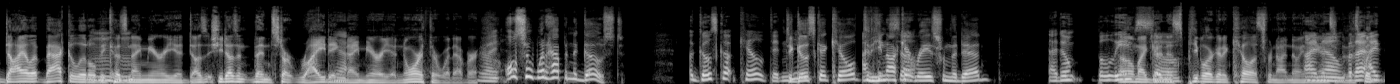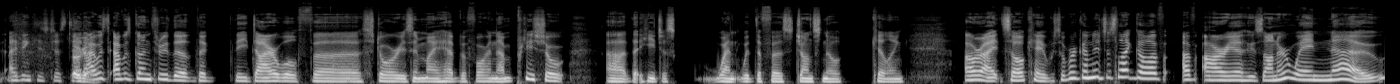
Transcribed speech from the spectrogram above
dial it back a little because Nymeria does it. She doesn't then start riding Mm-hmm. Nymeria north or whatever. Right. Also, what happened to Ghost? A ghost got killed, didn't Did he? Ghost get killed? I Did he think not so. get raised from the dead? I don't believe. Oh my so. goodness, people are going to kill us for not knowing the I answer know, to but this. I, I, I think he's just dead. Okay. I was I was going through the the the direwolf uh, stories in my head before, and I'm pretty sure uh, that he just went with the first Jon Snow killing. All right, so okay, so we're going to just let go of of Arya, who's on her way now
